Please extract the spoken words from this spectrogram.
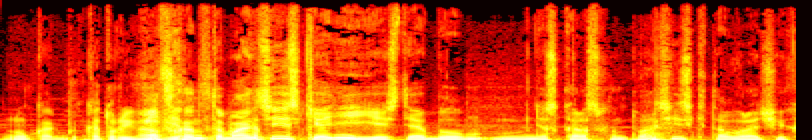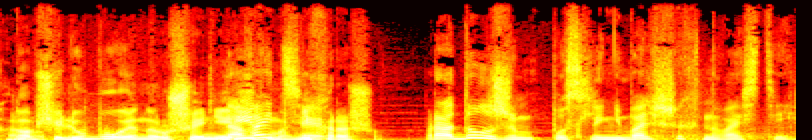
ну, как бы, который А видит... в Ханты-Мансийске они есть. Я был несколько раз в Ханты-Мансийске, там врачи Ну, хорошие. вообще любое нарушение ритма Давайте- нехорошо. Продолжим после небольших новостей.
